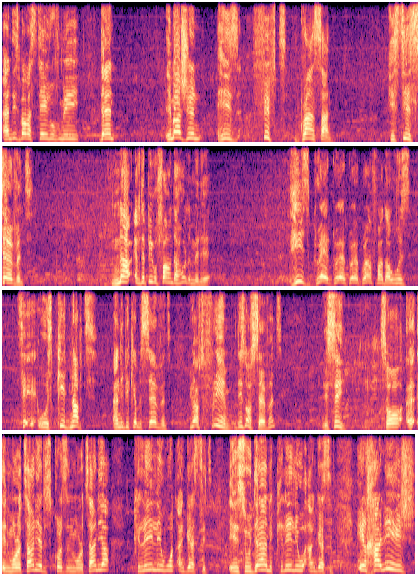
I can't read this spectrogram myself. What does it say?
And this brother stayed with me. Then imagine his fifth grandson. He's still servant. Now, if the people found out, hold a minute, his great great great grandfather was, was kidnapped and he became a servant. You have to free him, but he's not servant. You see? So uh, in Mauritania, the scholars in Mauritania clearly went against it. In Sudan, clearly went against it. In Khalij,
